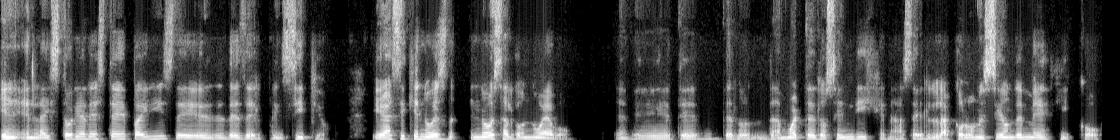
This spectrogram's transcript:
en, la historia de este país desde el principio. Y así que no es, no es algo nuevo. Eh, de, de, la muerte de los indígenas, de la colonización de México,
